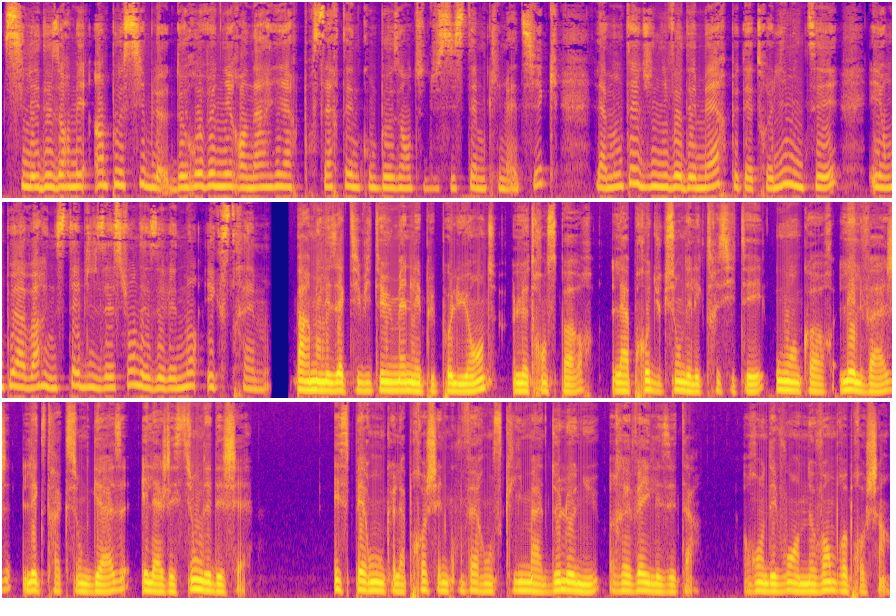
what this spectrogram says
S'il est désormais impossible de revenir en arrière pour certaines composantes du système climatique, la montée du niveau des mers peut être limitée et on peut avoir une stabilisation des événements extrêmes. Parmi les activités humaines les plus polluantes, le transport, la production d'électricité ou encore l'élevage, l'extraction de gaz et la gestion des déchets. Espérons que la prochaine conférence climat de l'ONU réveille les États. Rendez-vous en novembre prochain.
